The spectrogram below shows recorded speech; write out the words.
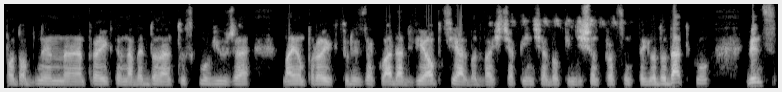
podobnym e, projektem, nawet Donald Tusk mówił, że mają projekt, który zakłada dwie opcje, albo 25, albo 50% tego dodatku, więc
